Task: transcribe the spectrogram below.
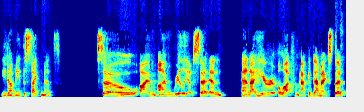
you don't need the psych meds. So I'm I'm really upset, and and I hear a lot from academics that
